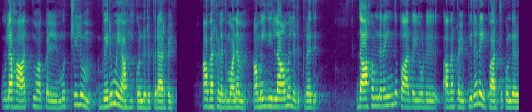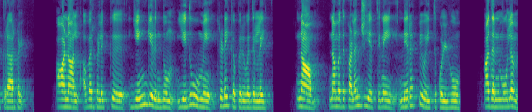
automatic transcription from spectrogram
உலக ஆத்மாக்கள் முற்றிலும் வெறுமையாகிக் கொண்டிருக்கிறார்கள். அவர்களது மனம் அமைதியில்லாமல் இருக்கிறது. தாகம் நிறைந்த பார்வையோடு அவர்கள் பிறரை பார்த்து கொண்டிருக்கிறார்கள். ஆனால் அவர்களுக்கு எங்கிருந்தும் எதுவுமே கிடைக்கப் பெறுவதில்லை. நாம் நமது களஞ்சியத்தினை நிரப்பி வைத்துக் கொள்வோம். அதன் மூலம்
